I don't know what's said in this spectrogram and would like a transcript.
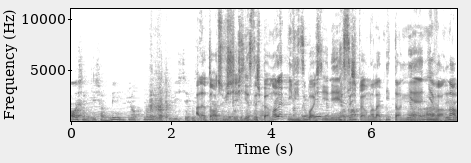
80 ml, no i oczywiście... Ale to oczywiście tego jeśli jesteś pełnoletni widzu, bo jeśli nie jesteś pełnoletni, to nie, nie wolno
